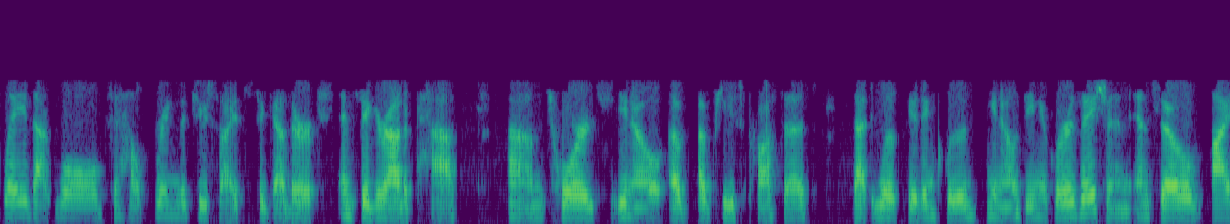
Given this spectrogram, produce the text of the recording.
play that role to help bring the two sides together and figure out a path um, towards you know a, a peace process that will it include you know denuclearization. And so i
